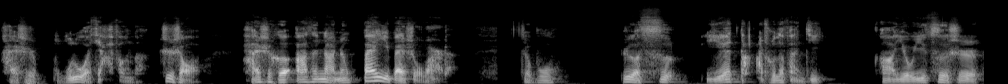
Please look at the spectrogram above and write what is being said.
还是不落下风的，至少还是和阿森纳能掰一掰手腕的。这不，热刺也打出了反击啊！有一次是，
